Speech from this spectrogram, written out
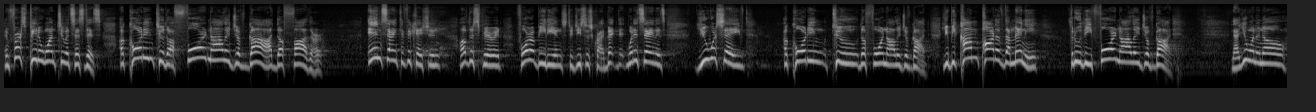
In 1 Peter 1 2, it says this According to the foreknowledge of God the Father, in sanctification of the Spirit for obedience to Jesus Christ. But what it's saying is, you were saved according to the foreknowledge of God. You become part of the many through the foreknowledge of God. Now, you want to know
